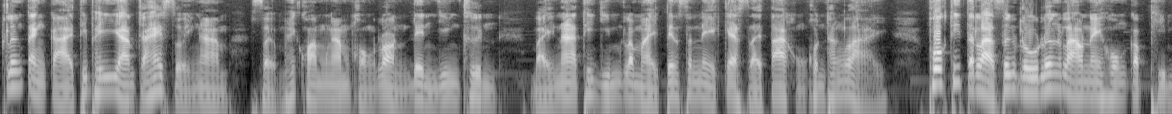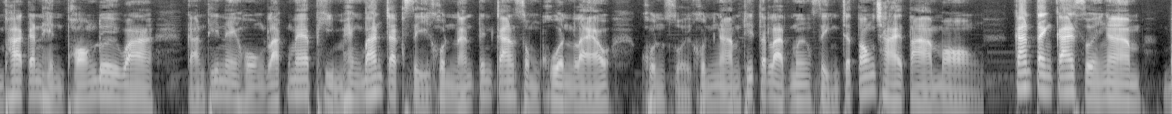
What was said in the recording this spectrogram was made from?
เครื่องแต่งกายที่พยายามจะให้สวยงาม เสริมให้ความงามของหล่อนเด่นยิ่งขึ้น ใบหน้าที่ยิ้มละไมเป็นเสน่ห์แก่สายตาของคนทั้งหลาย พวกที่ตลาดซึ่งรู้เรื่องราวในหงกับพิมพ์พากันเห็นพ้องด้วยว่า การที่ในหงรักแม่พิมพ์แห่งบ้านจักรีคนนั้นเป็นการสมควรแล้ว คนสวยคนงามที่ตลาดเมืองสิงห์จะต้องชายตามอง การแต่งกายสวยงาม ใบ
